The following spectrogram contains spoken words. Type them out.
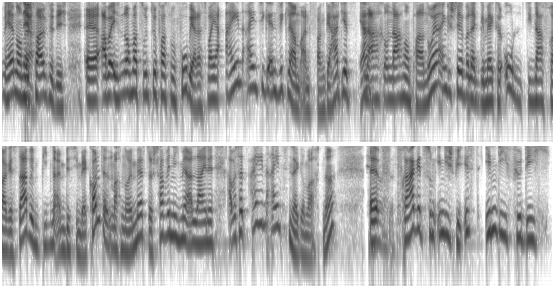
hab nachher noch eine Ja. Zahl für dich. Äh, aber ich, noch mal zurück zu Phasmophobia. Das war ja ein einziger Entwickler am Anfang. Der hat jetzt Ja. nach und nach noch ein paar neue eingestellt, weil er gemerkt hat, oh, die Nachfrage ist da, wir bieten ein bisschen mehr Content, machen neue Maps, das schaffe ich nicht mehr alleine. Aber es hat ein Einzelner gemacht, ne? Äh, Frage zum Indie-Spiel. Ist Indie für dich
